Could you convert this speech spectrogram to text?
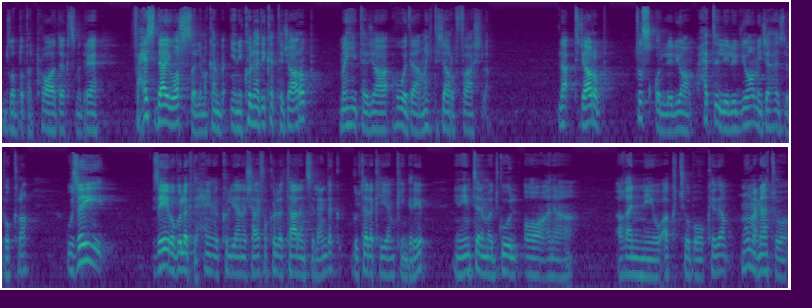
مظبط البرودكتس مدري. فحس دا يوصل لمكان ب... يعني كل هذيك التجارب ما هي تجارب هو ذا ما هي تجارب فاشلة. لا تجارب تصقل لليوم. حتى اللي لليوم يجهز لبكرة وزي زي بقول لك دحين الكل اللي أنا شايفه كل التالنتس اللي عندك قلت لك هي يمكن قريب. يعني أنت لما تقول أوه أنا أغني وأكتب وكذا. مو معناته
